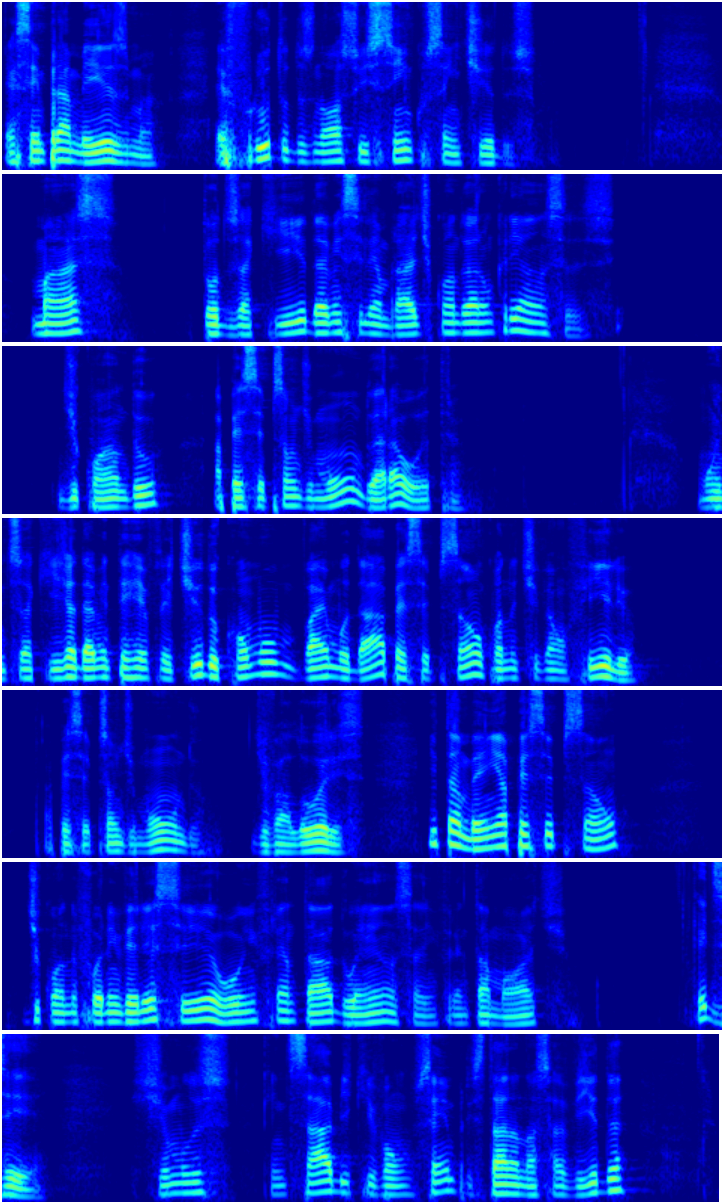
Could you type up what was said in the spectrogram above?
É sempre a mesma. É fruto dos nossos cinco sentidos. Mas todos aqui devem se lembrar de quando eram crianças, de quando a percepção de mundo era outra. Muitos aqui já devem ter refletido como vai mudar a percepção quando tiver um filho. a percepção de mundo, de valores, e também a percepção de quando for envelhecer ou enfrentar doença, enfrentar morte. Quer dizer, estímulos que a gente sabe que vão sempre estar na nossa vida,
